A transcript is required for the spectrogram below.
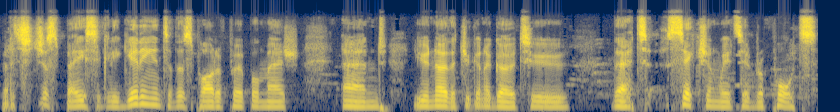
but it's just basically getting into this part of Purple Mash, and you know that you're going to go to that section where it said reports.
